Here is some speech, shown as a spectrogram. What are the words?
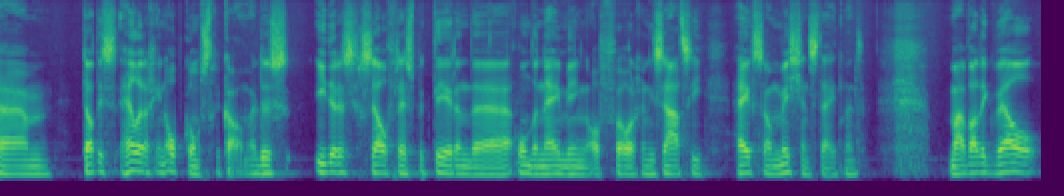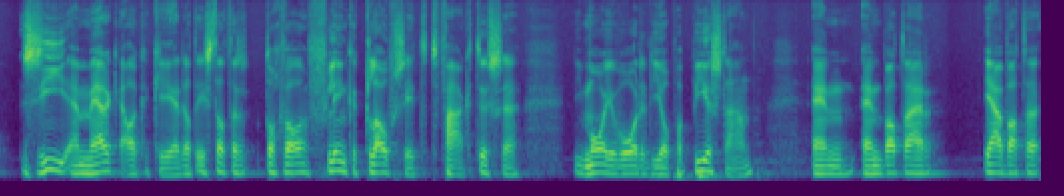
Um, dat is heel erg in opkomst gekomen. Dus iedere zichzelf respecterende onderneming of organisatie heeft zo'n mission statement. Maar wat ik wel zie en merk elke keer, dat is dat er toch wel een flinke kloof zit, vaak tussen die mooie woorden die op papier staan en, en wat, daar, ja, wat, er,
